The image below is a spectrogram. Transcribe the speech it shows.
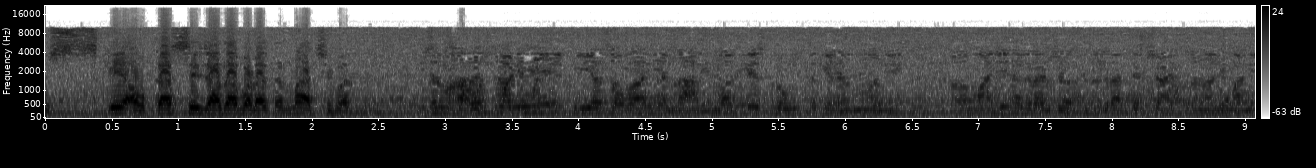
उसके अवकाश से ज्यादा बड़ा करना अच्छी बात नहीं तर सावंतवाडीमधील प्रिया चव्हाण यांना आत्महत्येस प्रवृत्त अ, माजी नगराचे नगराध्यक्ष आहेत प्रणाली माने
